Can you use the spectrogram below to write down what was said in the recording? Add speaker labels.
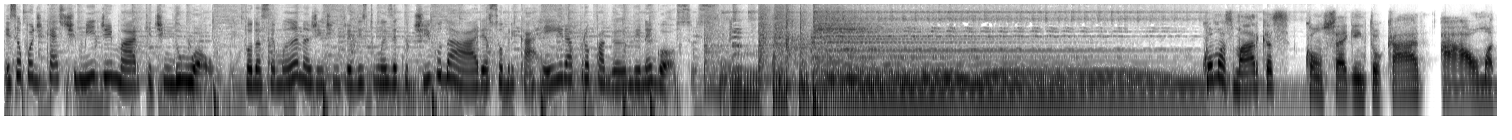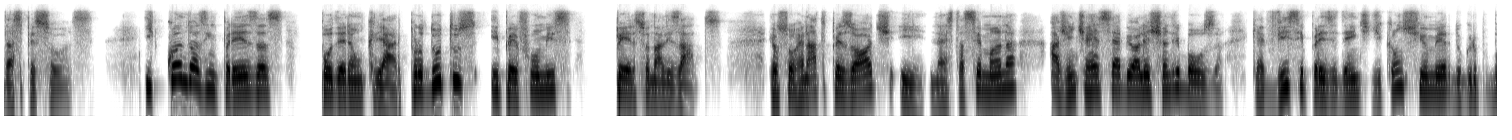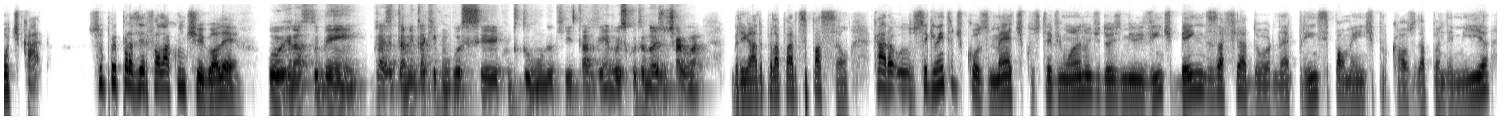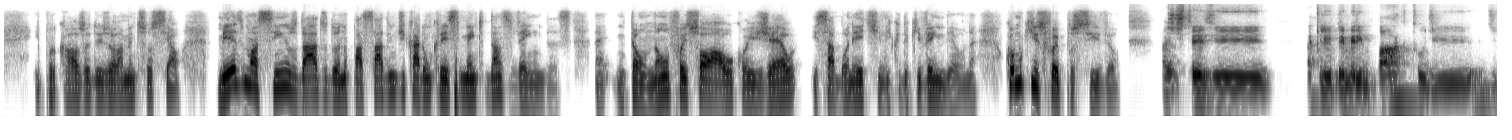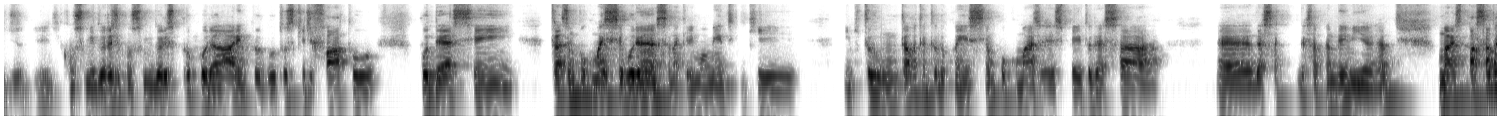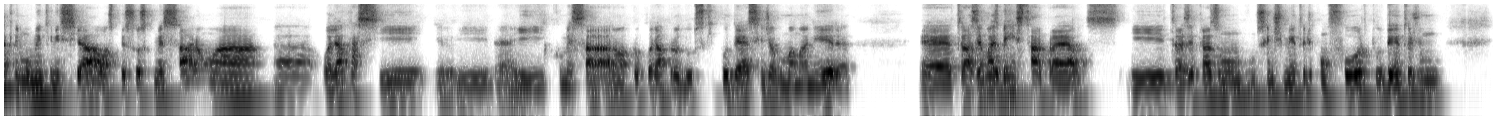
Speaker 1: Esse é o podcast Media e Marketing do UOL. Toda semana a gente entrevista um executivo da área sobre carreira, propaganda e negócios.
Speaker 2: Como as marcas conseguem tocar a alma das pessoas? E quando as empresas poderão criar produtos e perfumes personalizados? Eu sou Renato Pesotti e, nesta semana, a gente recebe o Alexandre Bouza, que é vice-presidente de Consumer do Grupo Boticário. Super prazer falar contigo, Ale.
Speaker 3: Oi, Renato, tudo bem? Prazer também estar aqui com você, com todo mundo que está vendo ou escutando a gente agora.
Speaker 2: Obrigado pela participação. Cara, o segmento de cosméticos teve um ano de 2020 bem desafiador, né? Principalmente por causa da pandemia e por causa do isolamento social. Mesmo assim, os dados do ano passado indicaram um crescimento nas vendas. Né? Então, não foi só álcool e gel e sabonete líquido que vendeu, né? Como que isso foi possível?
Speaker 3: A gente teve aquele primeiro impacto de, de, de, consumidoras e consumidores procurarem produtos que de fato pudessem trazer um pouco mais de segurança naquele momento em que em que todo mundo estava tentando conhecer um pouco mais a respeito dessa é, dessa dessa pandemia, né? Mas passado aquele momento inicial, as pessoas começaram a, a olhar para si e, né, e começaram a procurar produtos que pudessem de alguma maneira é, trazer mais bem-estar para elas e trazer para elas um, um, sentimento de conforto dentro de um,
